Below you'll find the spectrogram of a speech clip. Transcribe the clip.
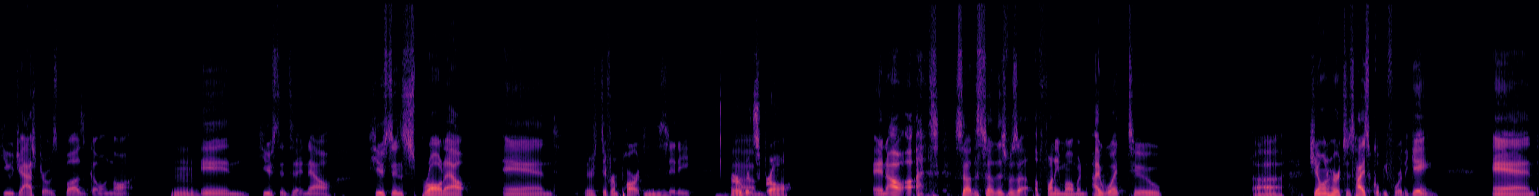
huge Astros buzz going on Hmm. in Houston today. Now, Houston's sprawled out, and there's different parts of the Mm. city. Urban Um, Sprawl. and I'll, uh, so this, so this was a, a funny moment. I went to uh, Jalen Hurts' high school before the game, and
